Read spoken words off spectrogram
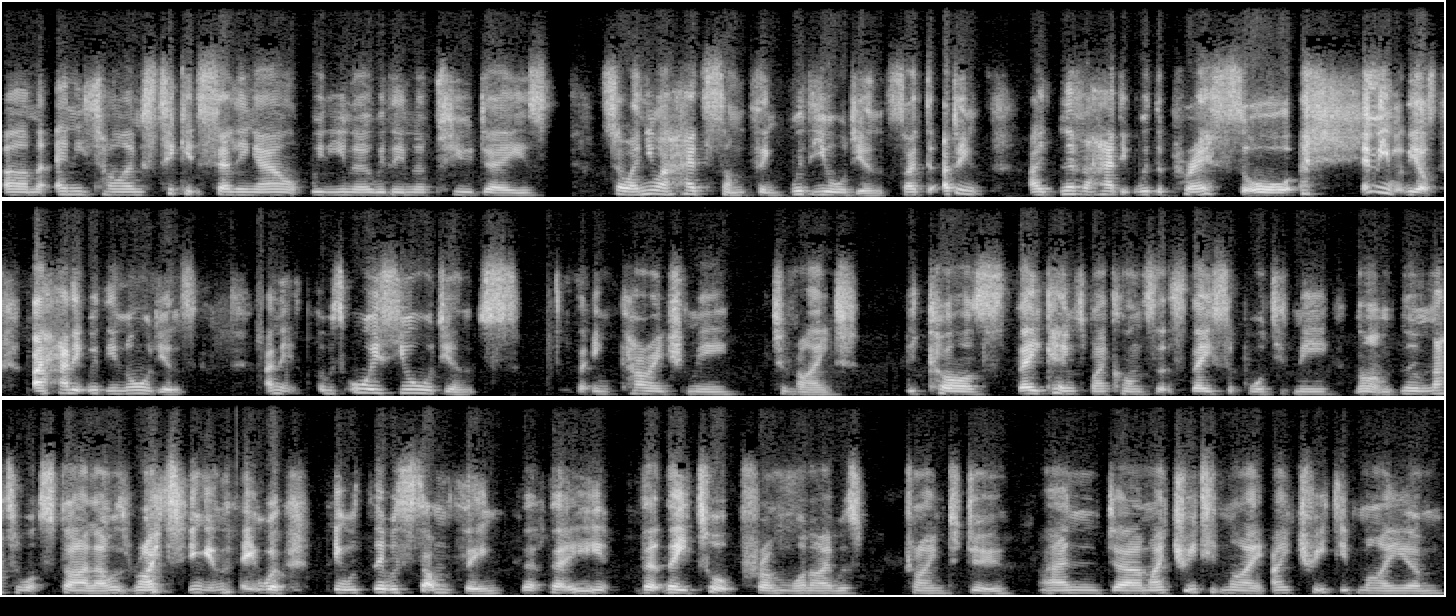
um, at any times, tickets selling out, you know, within a few days. So I knew I had something with the audience. I, I didn't, I'd never had it with the press or anybody else. I had it with an audience. And it, it was always the audience that encouraged me to write because they came to my concerts, they supported me, no, no matter what style I was writing, and they were, it was, there was something that they that they took from what I was trying to do. And um, I treated my I treated my um,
